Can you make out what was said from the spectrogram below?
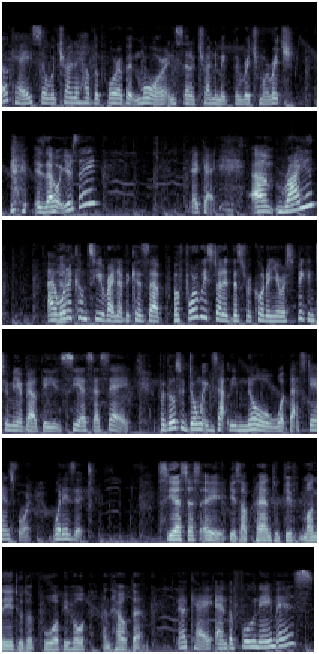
Okay, so we're trying to help the poor a bit more instead of trying to make the rich more rich. is that what you're saying? Okay. Um, Ryan, I want to come to you right now because uh, before we started this recording, you were speaking to me about the CSSA. For those who don't exactly know what that stands for, what is it? CSSA is a plan to give money to the poor people and help them. Okay, and the full name is?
